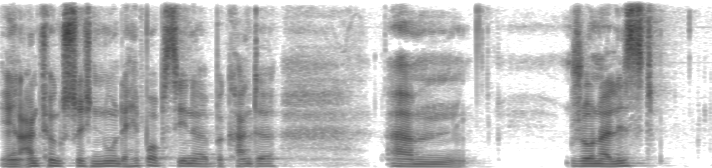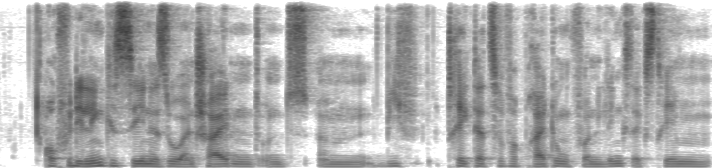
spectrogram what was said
in Anführungsstrichen nur in der Hip-Hop-Szene bekannte ähm, Journalist? auch für die linke Szene so entscheidend und ähm, wie trägt er zur Verbreitung von linksextremen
